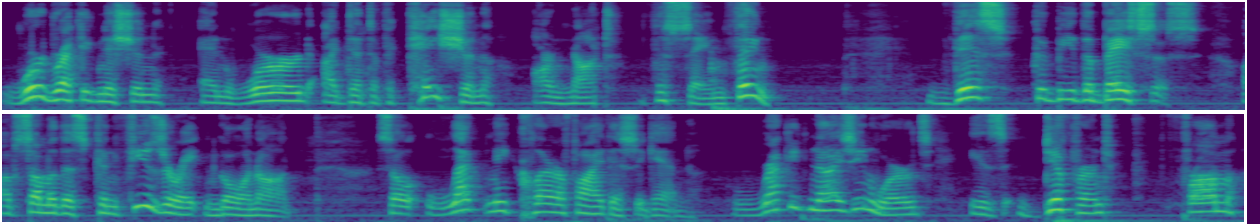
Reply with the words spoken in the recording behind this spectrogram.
word recognition and word identification are not the same thing. This could be the basis of some of this confuserating going on. So let me clarify this again. Recognizing words is different from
